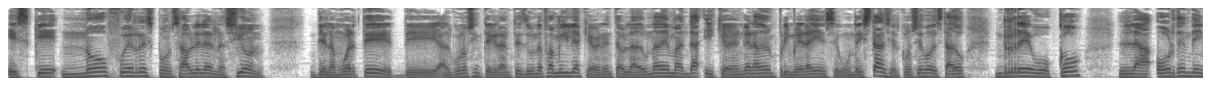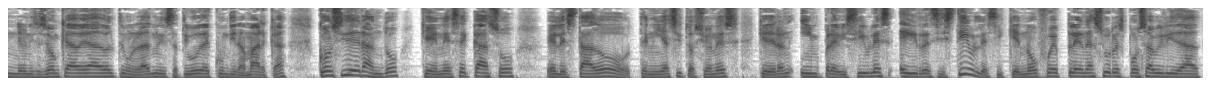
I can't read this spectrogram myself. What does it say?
es que no fue responsable la nación de la muerte de algunos integrantes de una familia que habían entablado una demanda y que habían ganado en primera y en segunda instancia. El Consejo de Estado revocó la orden de indemnización que había dado el Tribunal Administrativo de Cundinamarca, considerando que en ese caso el Estado tenía situaciones que eran imprevisibles e irresistibles y que no fue plena su responsabilidad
